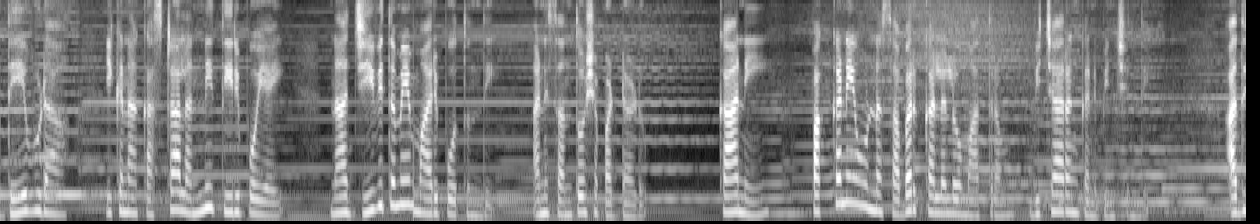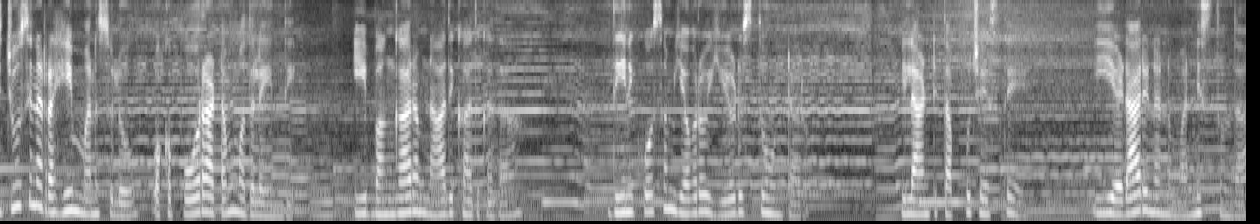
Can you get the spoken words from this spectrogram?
దేవుడా ఇక నా కష్టాలన్నీ తీరిపోయాయి. నా జీవితమే మారిపోతుంది అని సంతోషపడ్డాడు. కాని పక్కనే ఉన్న సబర్ కళ్ళలో మాత్రం విచారం కనిపించింది. అది చూసిన రహీం మనసులో ఒక పోరాటం మొదలైంది. ఈ బంగారం నాది కాదు కదా? దీనికోసం ఎవరో ఏడుస్తూ ఉంటారు. ఇలాంటి తప్పు చేస్తే ఈ ఎడారి నన్ను మన్నిస్తుందా?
